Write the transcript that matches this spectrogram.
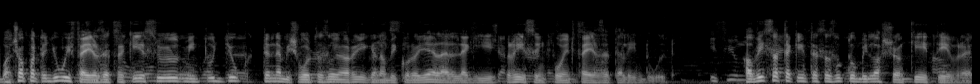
A csapat egy új fejezetre készül, mint tudjuk, de nem is volt az olyan régen, amikor a jelenlegi Racing Point fejezet elindult. Ha visszatekintesz az utóbbi lassan két évre,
